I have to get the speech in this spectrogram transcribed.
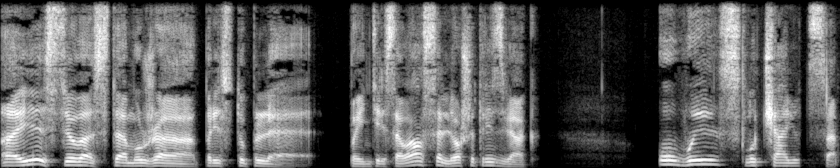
«А есть у вас там уже преступление?» — поинтересовался Леша Трезвяк. «Увы, случаются.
